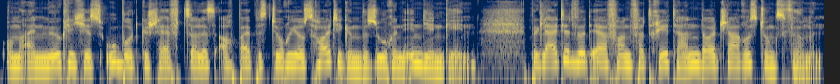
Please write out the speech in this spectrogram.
Um ein mögliches U-Boot-Geschäft soll es auch bei Pistorius heutigem Besuch in Indien gehen. Begleitet wird er von Vertretern deutscher Rüstungsfirmen.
